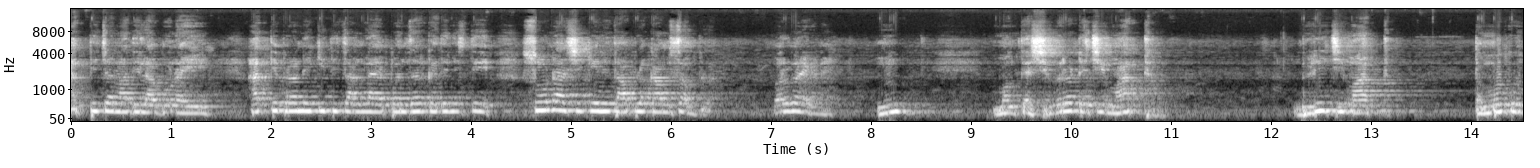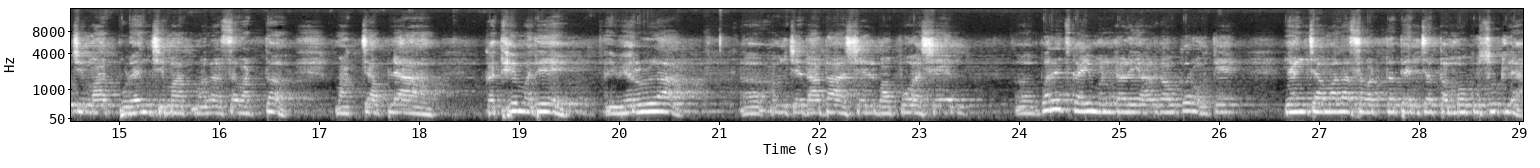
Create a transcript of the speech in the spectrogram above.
हत्तीच्या नादी लागू नाही हत्ती प्राणी किती चांगला आहे पण जर कधी नुसती सोडाशी केली तर आपलं काम संपलं. बरोबर आहे का नाही? मग त्या सिगरेटची मात बिडीची मात तंबाखूची मात पुड्यांची मात मला असं वाटतं मागच्या आपल्या कथेमध्ये वेरूळला आमचे दादा असेल बापू असेल बरेच काही मंडळी आळगावकर होते. यांच्या मला असं वाटतं त्यांच्या तंबाखू सुटल्या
